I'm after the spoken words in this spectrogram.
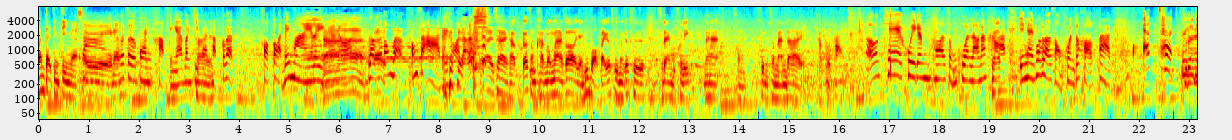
มั่นใจจริงๆอะใช่เออแล้นะวก็เจอแฟนคลับอย่างเงี้ยบางทีใช่แฟนคลับก็แบบ ขอกอดได้ไหมอะไรอย่างเงี้ยเนาะอ่าเราก็ใช่ ต้องแบบต้องสะอาดไว้ก่อนอะ ใช่ใช่ครับ ก็สำคัญมาก ๆ ก็อย่างที่บอกไปก็คือมันก็คือแสดงบุคลิกนะฮะของคุณคนนั้นได้ครับผม ค่ะโอเค คุยกันพอสมควรแล้วนะครัคะ บยังไงพวกเราสองคนก็ขอฝาก Attack 3D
